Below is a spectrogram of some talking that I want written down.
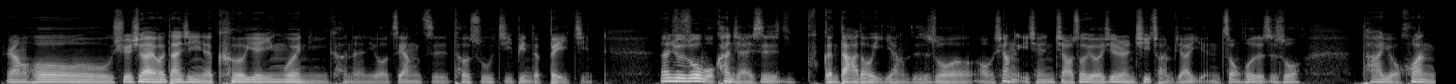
然后学校也会担心你的课业，因为你可能有这样子特殊疾病的背景。那就是说我看起来是跟大家都一样，只是说哦，像以前小时候有一些人气喘比较严重，或者是说他有患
